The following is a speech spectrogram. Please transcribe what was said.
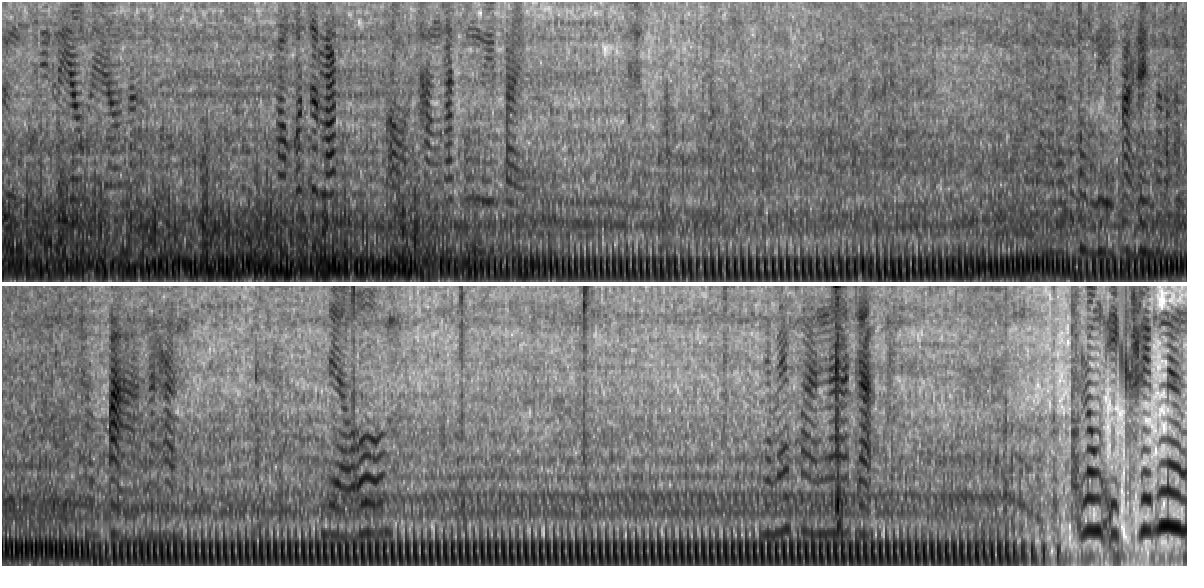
ถึงที่เลี้ยวแล้วนะ เราก็จะลัดเอ่อทางลัดตรงนี้ไป ทางลัดตรงนี้ไปนะคะทางป่านะคะ เดี๋ยว เดี๋ยวแม่ควานน่าจะ ลงอีกค ลิปหนึ่ง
